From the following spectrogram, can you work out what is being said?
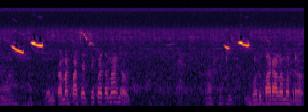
Ah, Não tá mais 450 mais não. nossa, que- Igual do Paralama Branco.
